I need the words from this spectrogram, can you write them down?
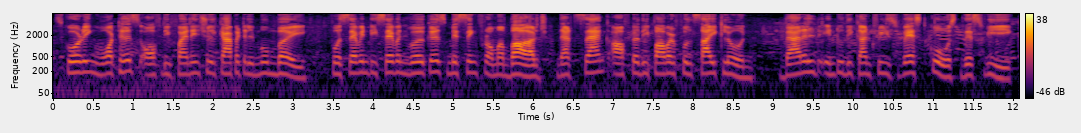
scoring waters off the financial capital Mumbai for 77 workers missing from a barge that sank after the powerful cyclone barreled into the country's west coast this week.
